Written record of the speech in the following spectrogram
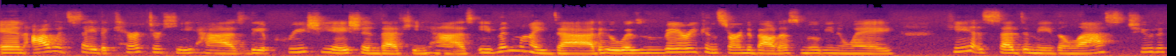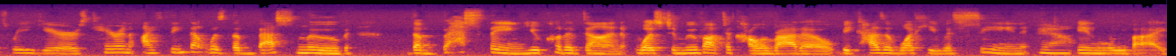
And I would say the character he has, the appreciation that he has, even my dad, who was very concerned about us moving away, he has said to me the last two to three years, Karen, I think that was the best move. The best thing you could have done was to move out to Colorado because of what he was seeing yeah. in Levi.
